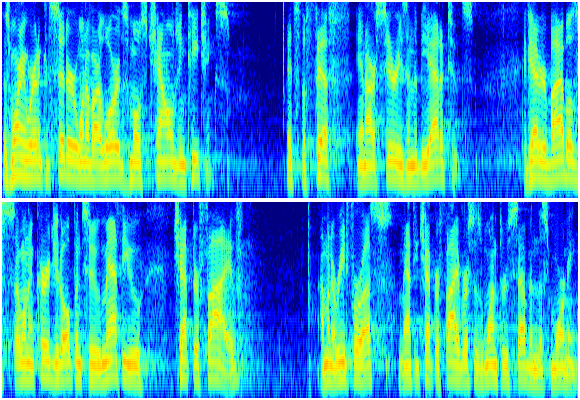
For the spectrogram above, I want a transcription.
This morning, we're going to consider one of our Lord's most challenging teachings. It's the fifth in our series in the Beatitudes. If you have your Bibles, I want to encourage you to open to Matthew chapter 5. I'm going to read for us Matthew chapter 5, verses 1 through 7 this morning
